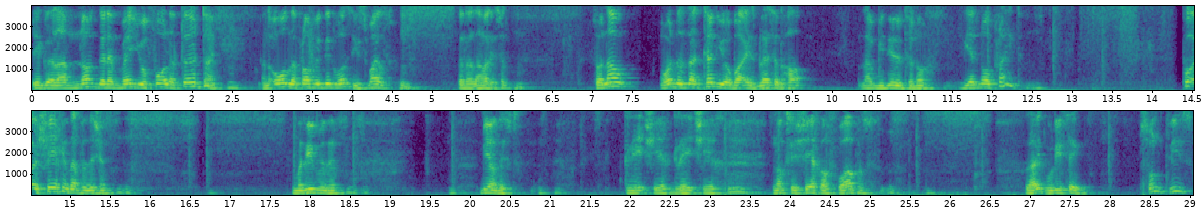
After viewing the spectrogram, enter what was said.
He goes, I'm not going to make you fall a third time. And all the Prophet did was he smiled. So now, what does that tell you about his blessed heart? Like we needed to know. He had no pride. Put a sheikh in that position. Madid with him. Be honest. Great sheikh, great sheikh. His sheikh off. What happens? Right? Would he say, son, please,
